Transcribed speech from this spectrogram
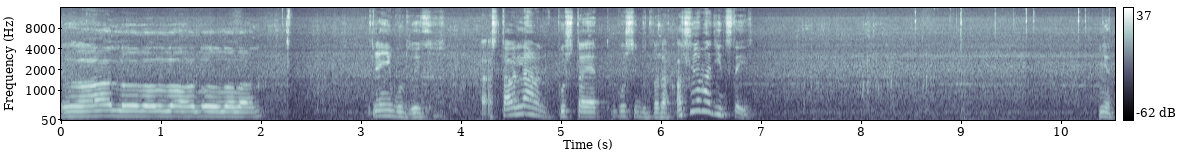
Ла-ла-ла-ла-ла-ла-ла. Я не буду их оставлять, пусть стоят, пусть идут в атаку. А что там один стоит? Нет.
